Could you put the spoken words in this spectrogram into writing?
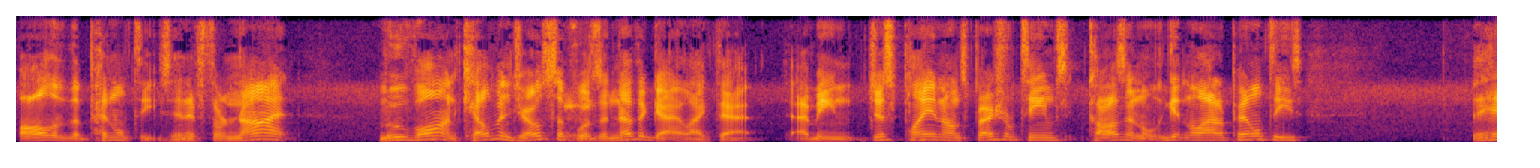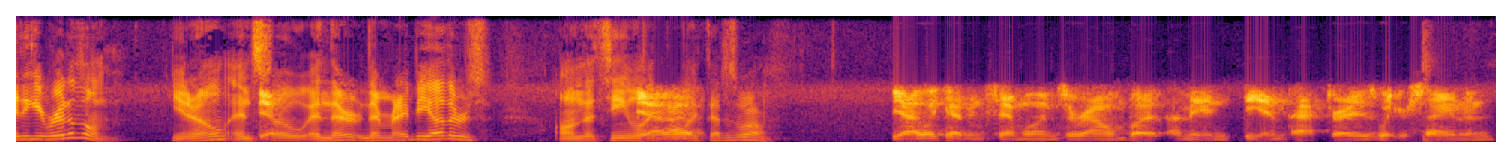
all of the penalties? And if they're not, move on. Kelvin Joseph mm-hmm. was another guy like that. I mean, just playing on special teams, causing getting a lot of penalties. They had to get rid of them, you know. And yep. so, and there there may be others on the team yeah, like, like that as well. Yeah, I like having Sam Williams around, but I mean the impact, right, is what you're saying, and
